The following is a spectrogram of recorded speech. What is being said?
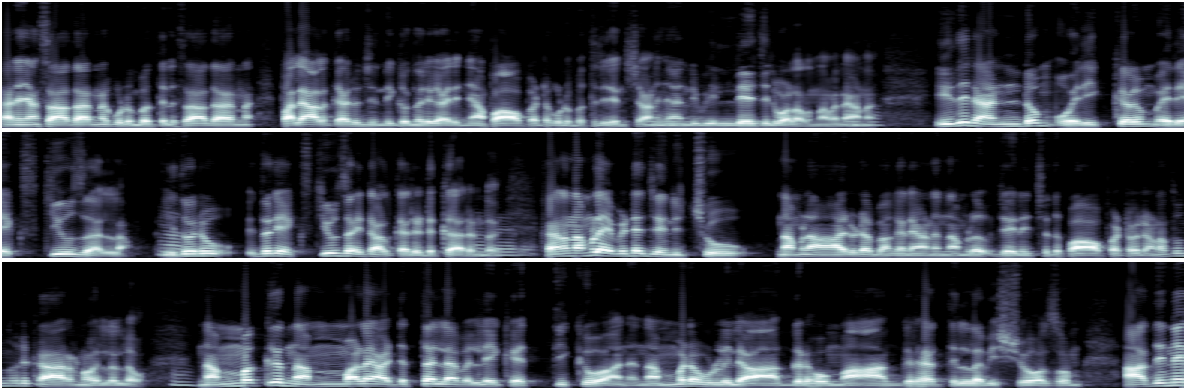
കാരണം ഞാൻ സാധാരണ കുടുംബത്തിൽ സാധാരണ പല ആൾക്കാരും ചിന്തിക്കുന്ന ഒരു കാര്യം ഞാൻ പാവപ്പെട്ട കുടുംബത്തിൽ ജനിച്ചാണ് ഞാൻ വില്ലേജിൽ വളർന്നവനാണ്. ഇത് രണ്ടും ഒരിക്കലും ഒരു എക്സ്ക്യൂസ് അല്ല. ഇതൊരു ഇതൊരു എക്സ്ക്യൂസ് ആയിട്ട് ആൾക്കാർ എടുക്കാറുണ്ട്. കാരണം നമ്മൾ എവിടെ ജനിച്ചു നമ്മൾ ആരുടെ മകനാണ്? നമ്മൾ ജനിച്ചത് പാവപ്പെട്ടവരാണ്. അതൊന്നും ഒരു കാരണമല്ലല്ലോ. നമുക്ക് നമ്മളെ അടുത്ത ലെവലിലേക്ക് എത്തിക്കുവാൻ നമ്മുടെ ഉള്ളിലെ ആഗ്രഹവും ആഗ്രഹത്തിലുള്ള വിശ്വാസവും അതിന്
